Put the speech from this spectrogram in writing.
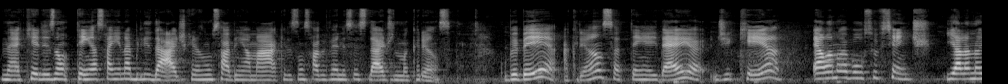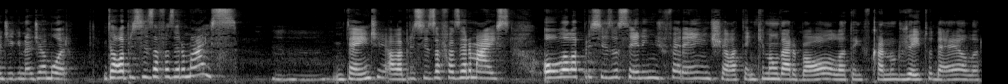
Né, que eles não têm essa inabilidade, que eles não sabem amar, que eles não sabem ver a necessidade de uma criança. O bebê, a criança, tem a ideia de que ela não é boa o suficiente e ela não é digna de amor. Então ela precisa fazer mais. Uhum. Entende? Ela precisa fazer mais. Ou ela precisa ser indiferente, ela tem que não dar bola, tem que ficar no jeito dela.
